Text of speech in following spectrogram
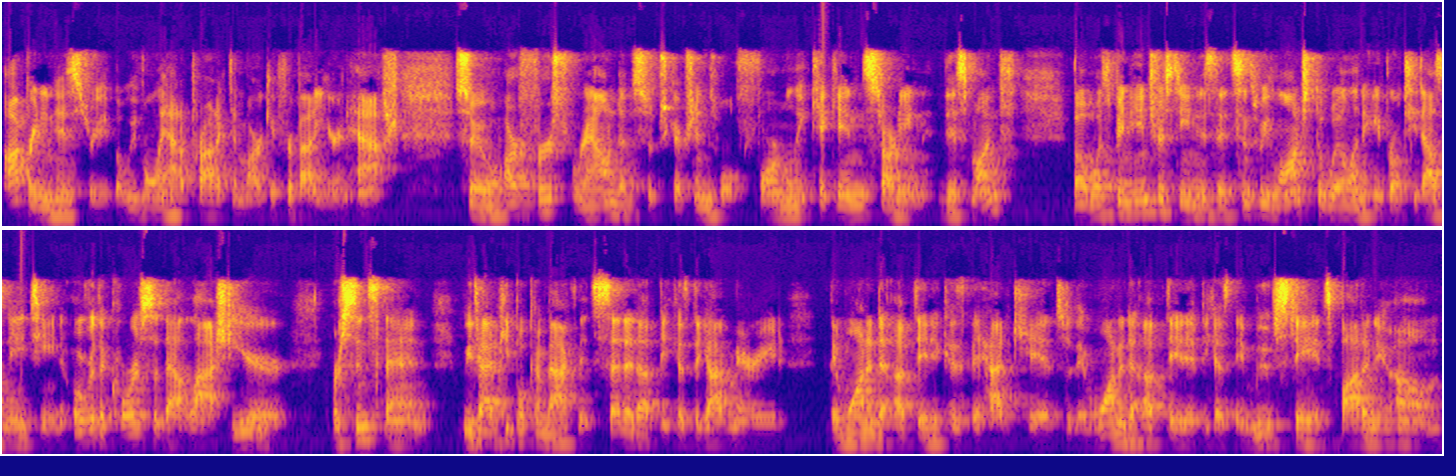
operating history, but we've only had a product in market for about a year and a half. So our first round of subscriptions will formally kick in starting this month. But what's been interesting is that since we launched the Will in April 2018, over the course of that last year or since then, we've had people come back that set it up because they got married, they wanted to update it because they had kids, or they wanted to update it because they moved states, bought a new home.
